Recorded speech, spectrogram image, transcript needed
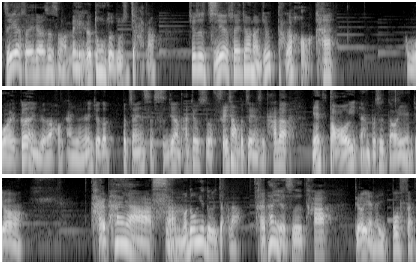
职业摔跤是什么？每个动作都是假的。就是职业摔跤呢，就打得好看。我个人觉得好看，有人觉得不真实，实际上它就是非常不真实。他的连导演不是导演，叫裁判呀，什么东西都是假的。裁判也是他表演的一部分。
